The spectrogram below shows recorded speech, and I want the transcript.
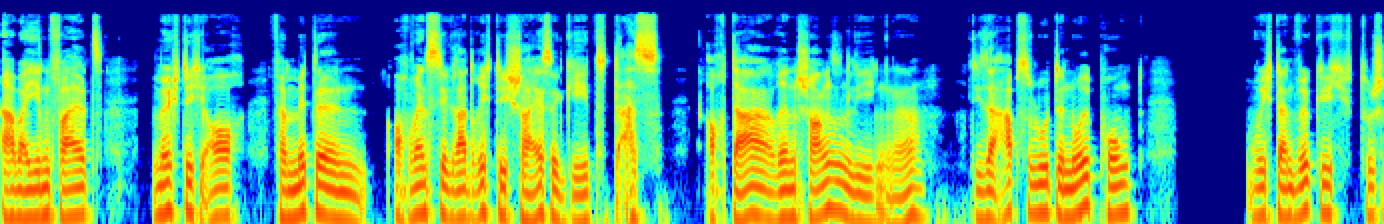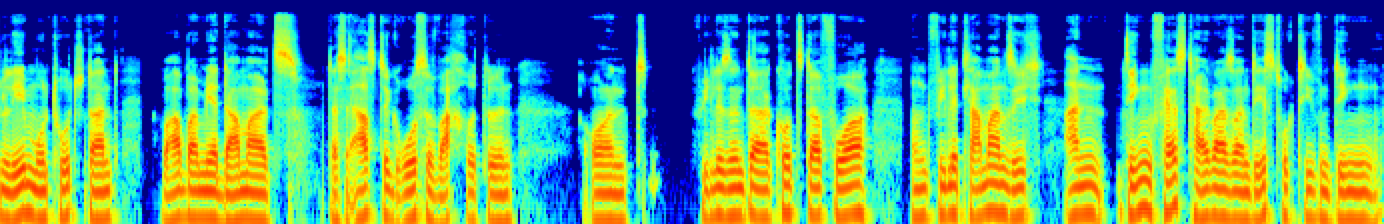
Aber jedenfalls möchte ich auch vermitteln, auch wenn es dir gerade richtig scheiße geht, dass auch darin Chancen liegen. Ne? Dieser absolute Nullpunkt, wo ich dann wirklich zwischen Leben und Tod stand, war bei mir damals das erste große Wachrütteln und viele sind da kurz davor und viele klammern sich an Dingen fest, teilweise an destruktiven Dingen,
